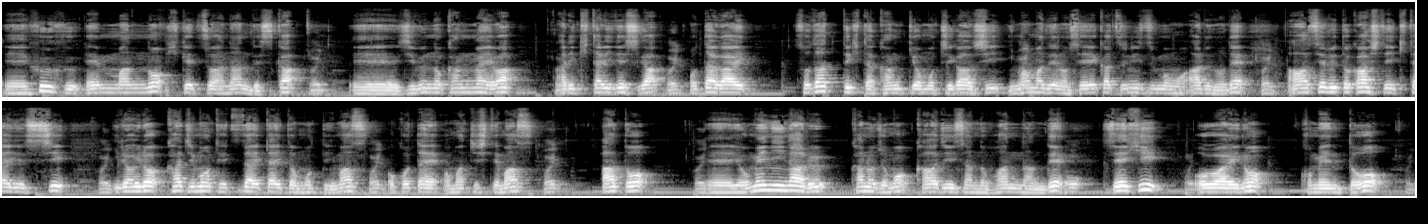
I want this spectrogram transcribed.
えー夫婦円満の秘訣は何ですか、はい。えー自分の考えはありきたりですが、はい。お互い育ってきた環境も違うし今までの生活リズムもあるので、はい。合わせるとかはしていきたいですし、はい。いろいろ家事も手伝いたいと思っています、はい。お答えお待ちしてます。はい。あと、はい。えー嫁になる彼女も川尻さんのファンなんでぜひはい。お祝いのコメントを、はい。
